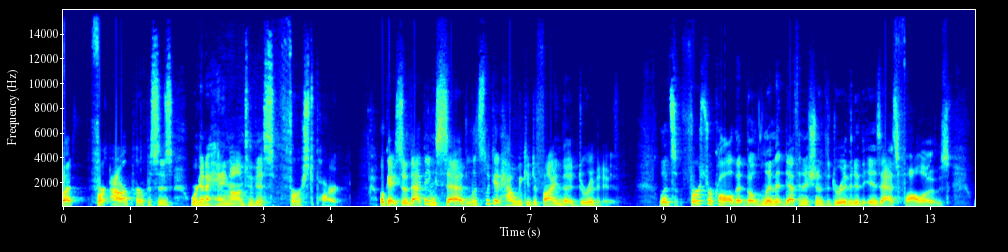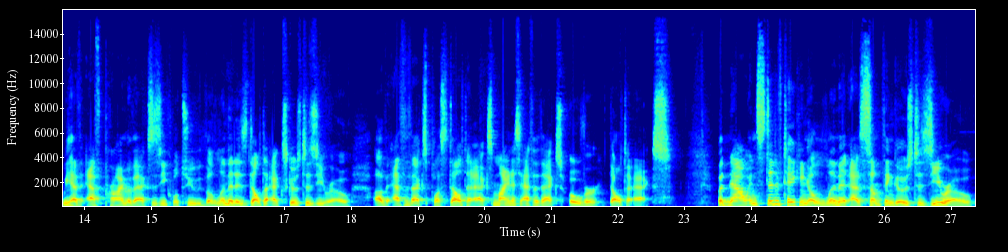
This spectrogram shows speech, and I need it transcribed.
But for our purposes, we're gonna hang on to this first part. Okay, so that being said, let's look at how we could define the derivative. Let's first recall that the limit definition of the derivative is as follows we have f prime of x is equal to the limit as delta x goes to zero of f of x plus delta x minus f of x over delta x. But now instead of taking a limit as something goes to zero,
